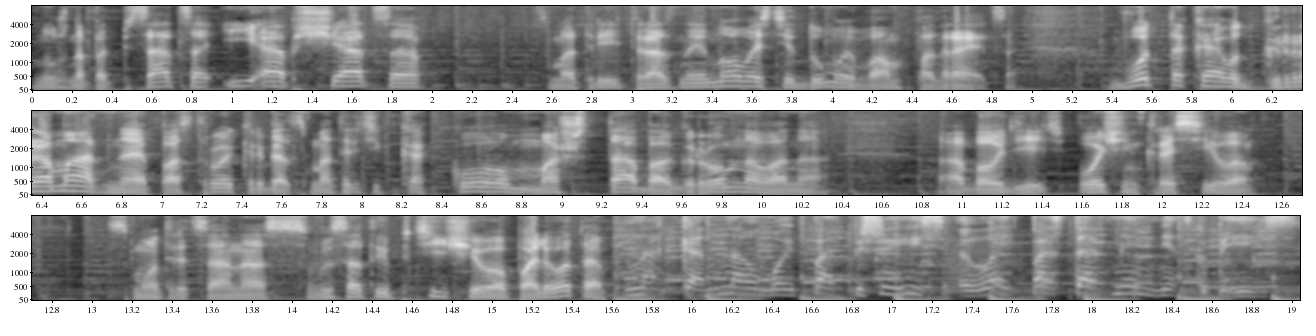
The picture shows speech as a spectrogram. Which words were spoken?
нужно подписаться и общаться. Смотреть разные новости. Думаю, вам понравится. Вот такая вот громадная постройка, ребят. Смотрите, какого масштаба огромного она. Обалдеть. Очень красиво смотрится она с высоты птичьего полета. На канал мой подпишись, лайк поставь, мне не скупись.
